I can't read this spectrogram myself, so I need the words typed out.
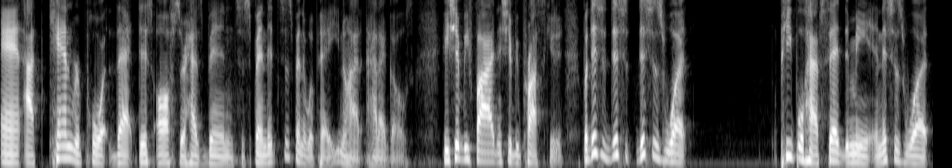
And I can report that this officer has been suspended, suspended with pay. You know how, how that goes. He should be fired and should be prosecuted. But this is this this is what people have said to me, and this is what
